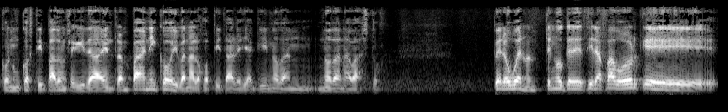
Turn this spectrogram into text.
con un constipado enseguida entra en pánico y van a los hospitales y aquí no dan, no dan abasto. Pero bueno, tengo que decir a favor que,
